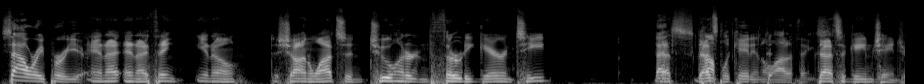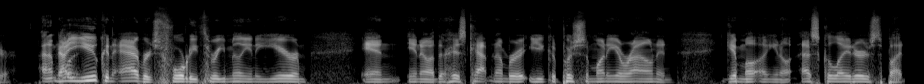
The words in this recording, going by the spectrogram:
salary per year. And I and I think you know Deshaun Watson, 230 guaranteed. That's, that's- complicating a lot of things. That's a game changer. and now you can average 43 million a year, and and you know his cap number. You could push some money around and give him a, you know escalators, but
